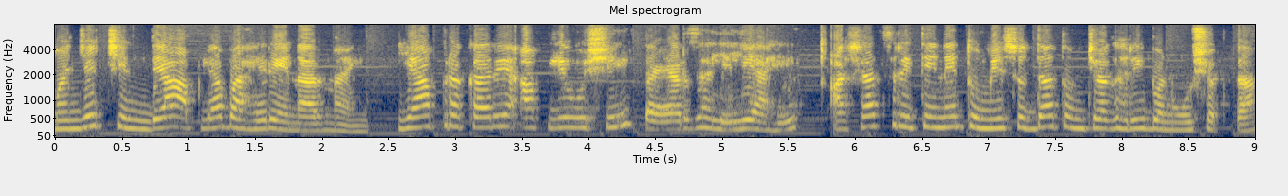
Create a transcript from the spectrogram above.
म्हणजे चिंध्या आपल्या बाहेर येणार नाहीत या प्रकारे आपली उशी तयार झालेली आहे. अशाच रीतीने तुम्ही सुद्धा तुमच्या घरी बनवू शकता.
